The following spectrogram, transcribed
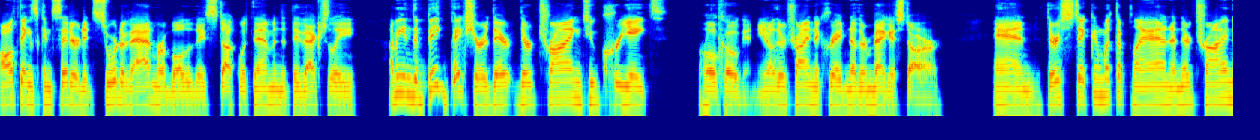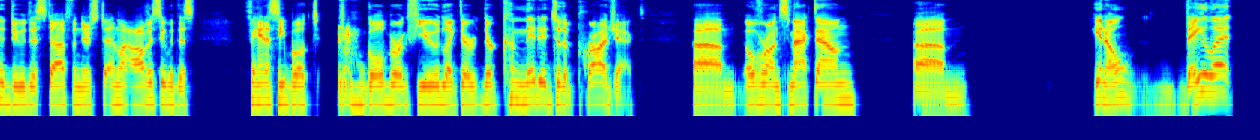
all things considered, it's sort of admirable that they've stuck with them and that they've actually. I mean, the big picture, they're they're trying to create Hulk Hogan. You know, they're trying to create another megastar, and they're sticking with the plan and they're trying to do this stuff. And there's and obviously with this fantasy booked Goldberg feud, like they're they're committed to the project. Um, over on SmackDown, um, you know, they let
